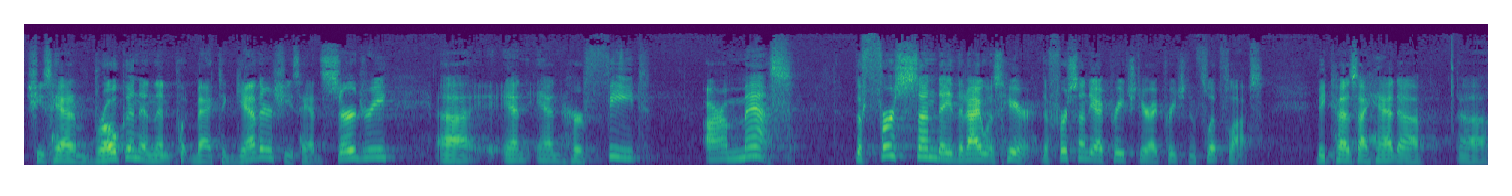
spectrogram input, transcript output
She's had them broken and then put back together. She's had surgery. Uh, and, and her feet are a mess. The first Sunday that I was here, the first Sunday I preached here, I preached in flip flops because I had uh, uh,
